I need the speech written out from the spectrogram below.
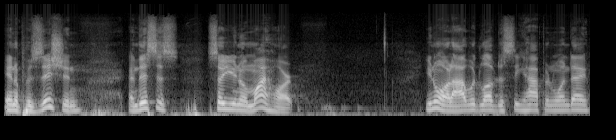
in a position and this is so you know my heart. You know what I would love to see happen one day?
